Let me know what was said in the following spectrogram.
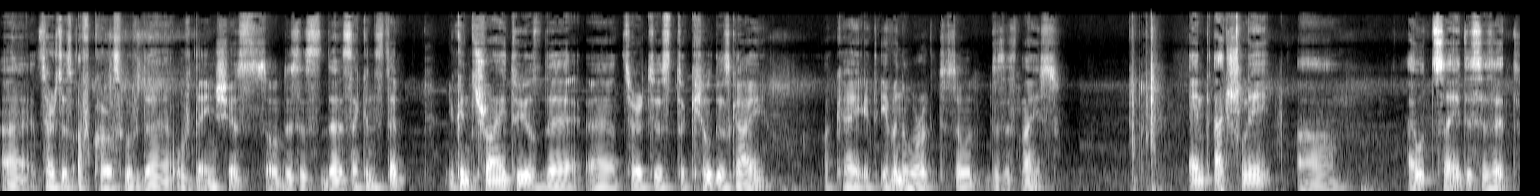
uh, Certus, of course, with the with the Incisus. So this is the second step. You can try to use the uh, Certus to kill this guy. Okay, it even worked, so this is nice. And actually, uh, I would say this is it.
